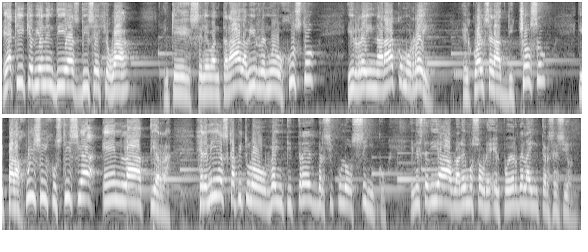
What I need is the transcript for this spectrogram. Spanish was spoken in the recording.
He aquí que vienen días, dice Jehová, en que se levantará David renuevo justo y reinará como rey, el cual será dichoso y para juicio y justicia en la tierra. Jeremías capítulo 23, versículo 5. En este día hablaremos sobre el poder de la intercesión.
